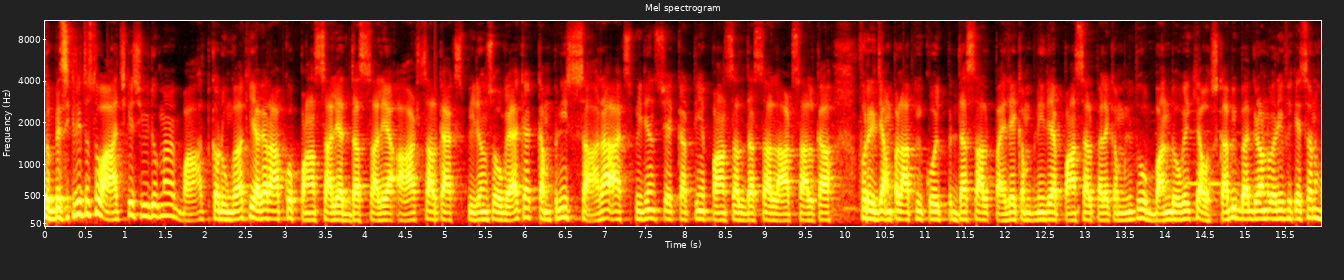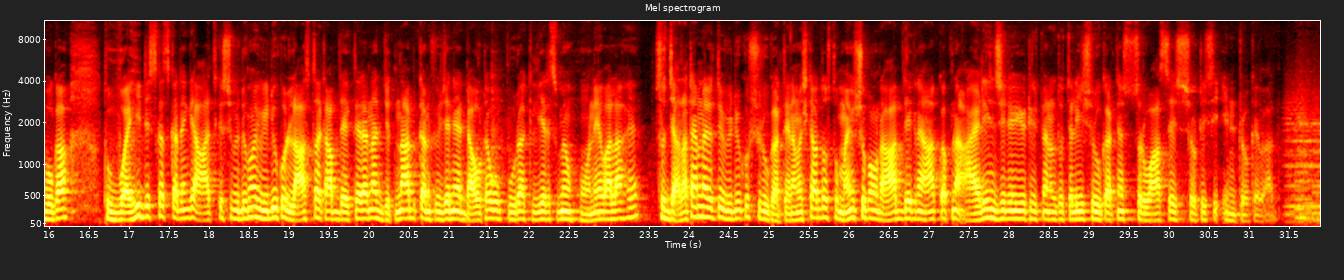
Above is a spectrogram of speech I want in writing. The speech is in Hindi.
तो बेसिकली दोस्तों, आज के इस वीडियो में मैं बात करूँगा कि अगर आपको पाँच साल या दस साल या आठ साल का एक्सपीरियंस हो गया, क्या कंपनी सारा एक्सपीरियंस चेक करती है? पाँच साल, दस साल, आठ साल का? फॉर एग्जांपल आपकी कोई दस साल पहले कंपनी थी या पाँच साल पहले कंपनी थी, वो बंद हो गई, क्या उसका भी बैकग्राउंड वेरिफिकेशन होगा? तो वही डिस्कस करेंगे आज के इस वीडियो में। वीडियो को लास्ट तक आप देखते रहना, जितना भी कन्फ्यूज़न या डाउट है, वो पूरा क्लियर इसमें होने वाला है। सो so, ज़्यादा टाइम ना लेते वीडियो को शुरू करते हैं। नमस्कार दोस्तों मैं शुभ और आप देख रहे हैं आपका अपना आईडी इंजीनियर यूट्यूब चैनल तो चलिए शुरू करते हैं शुरुआत से छोटी सी इंट्रो के बाद।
